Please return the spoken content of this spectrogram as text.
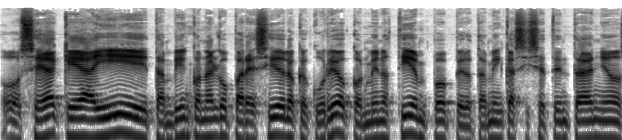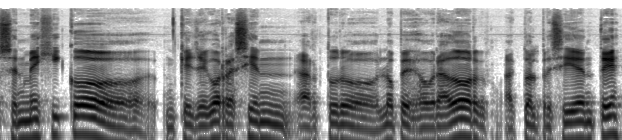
O sea que ahí también con algo parecido a lo que ocurrió, con menos tiempo, pero también casi 70 años en México, que llegó recién Arturo López Obrador, actual presidente,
